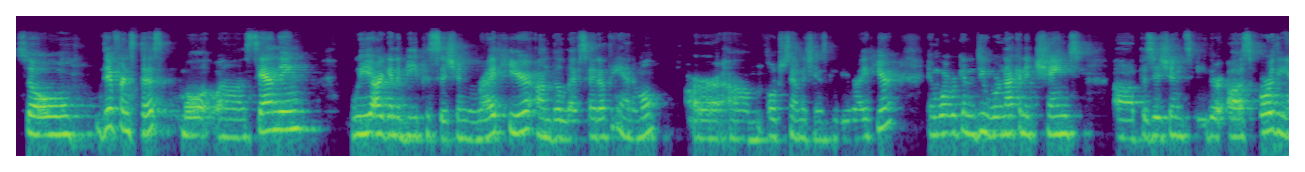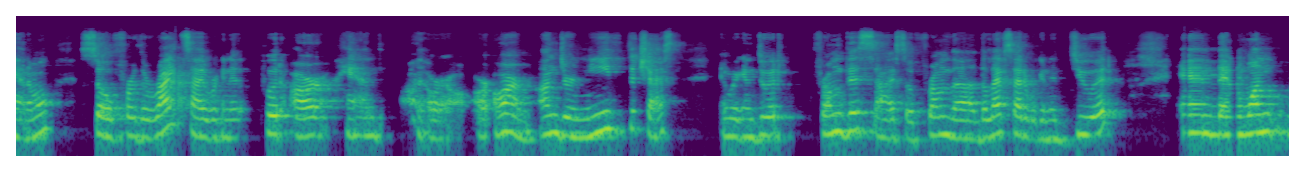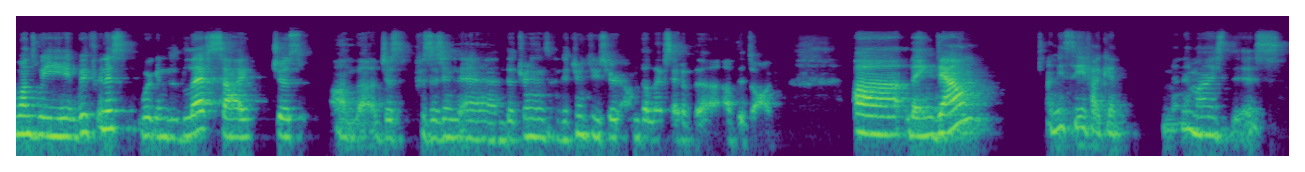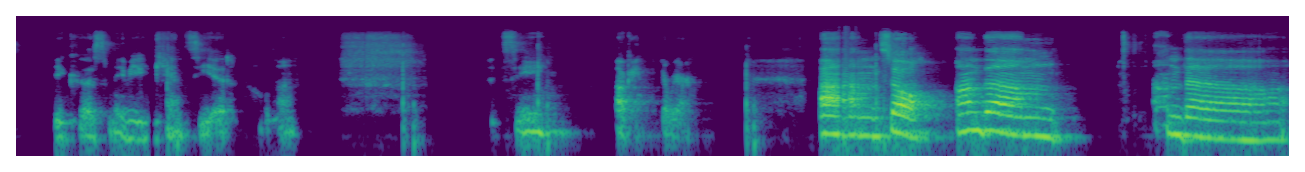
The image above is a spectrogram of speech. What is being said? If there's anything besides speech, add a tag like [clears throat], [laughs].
So differences, well, standing, we are gonna be positioned right here on the left side of the animal. Our um, ultrasound machine is gonna be right here. And what we're gonna do, we're not gonna change uh, positions, either us or the animal. So for the right side, we're gonna put our hand or our arm underneath the chest, and we're gonna do it from this side. So from the, the left side, we're gonna do it. And then one, once we, we finish, we're gonna do the left side just on the, just position uh, the, trans, the transducer on the left side of the, of the dog. Uh, laying down, let me see if I can minimize this because maybe you can't see it. Hold on. Let's see. Okay, there we are. Um, so on the um, on the uh,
